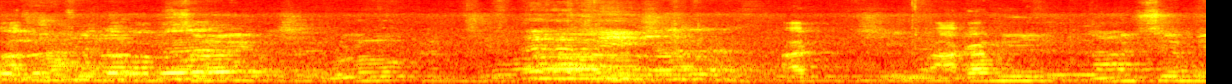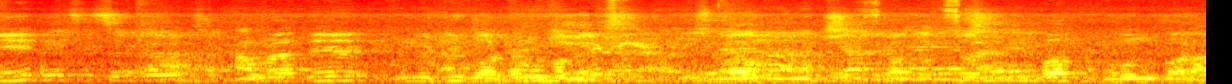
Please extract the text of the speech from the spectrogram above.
আলোচনার বিষয় হলো আগামী উনিশে মে আমাদের কমিটি গঠন হবে এবং নতুন সদস্য পদ গ্রহণ করা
